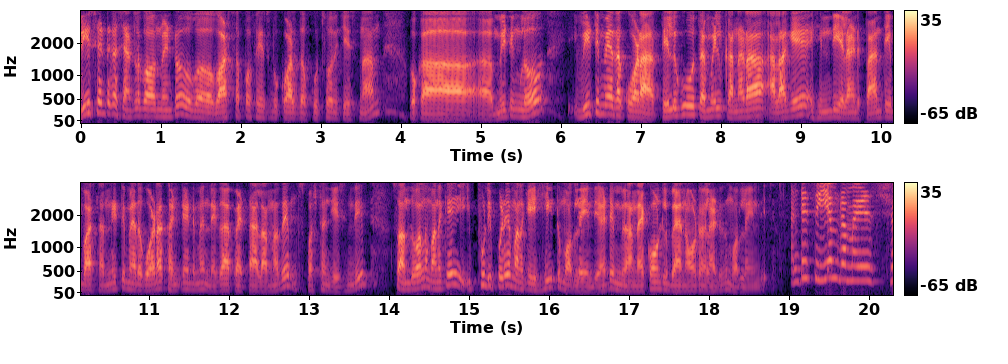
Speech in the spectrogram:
రీసెంట్గా సెంట్రల్ గవర్నమెంట్ వాట్సాప్ ఫేస్బుక్ వాళ్ళతో కూర్చొని చేసిన ఒక మీటింగ్లో వీటి మీద కూడా తెలుగు తమిళ్ కన్నడ అలాగే హిందీ ఇలాంటి ప్రాంతీయ భాషలన్నిటి మీద కూడా కంటెంట్ మీద నిఘా పెట్టాలన్నది స్పష్టం చేసింది. సో అందువల్ల మనకి ఇప్పుడిప్పుడే మనకి హీట్ మొదలైంది. అంటే మన అకౌంట్లు బ్యాన్ అవడం ఇలాంటిది మొదలైంది. అంటే సీఎం రమేష్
